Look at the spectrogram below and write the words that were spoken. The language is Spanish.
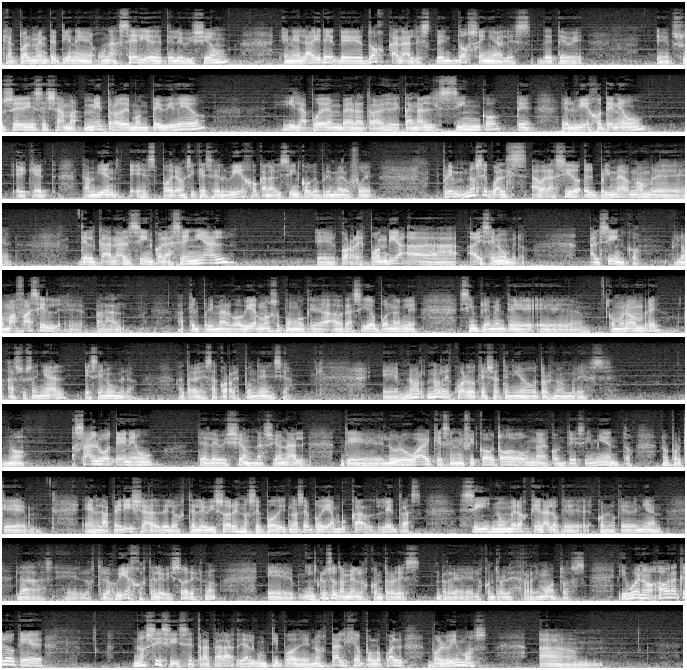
que actualmente tiene una serie de televisión en el aire de dos canales, de dos señales de TV. Eh, su serie se llama Metro de Montevideo y la pueden ver a través de Canal 5, de el viejo TNU, eh, que también es, podríamos decir que es el viejo Canal 5, que primero fue, no sé cuál habrá sido el primer nombre de, del Canal 5, la señal eh, correspondía a, a, ese número, al 5. Lo más fácil eh, para aquel primer gobierno supongo que habrá sido ponerle simplemente eh, como nombre a su señal ese número a través de esa correspondencia. Eh, no, no recuerdo que haya tenido otros nombres, no, salvo TNU, Televisión Nacional del Uruguay que significó todo un acontecimiento, no porque en la perilla de los televisores no se no se podían buscar letras, sí números que era lo que con lo que venían las eh, los, los viejos televisores, ¿no? Eh, incluso también los controles re, los controles remotos. Y bueno, ahora creo que no sé si se tratará de algún tipo de nostalgia, por lo cual volvimos a,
